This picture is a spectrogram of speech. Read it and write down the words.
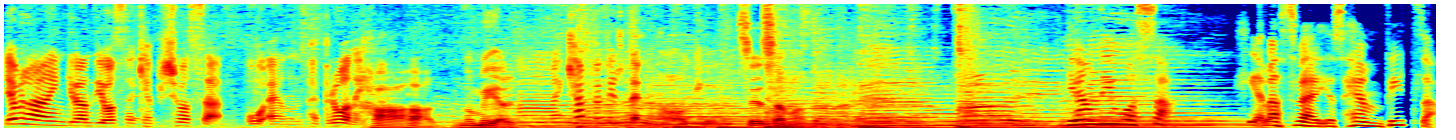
Jag vill ha en Grandiosa capriciosa och en pepperoni. haha, något mer? Med kaffefilter. Ja, Okej, ses samma. Grandiosa, hela Sveriges hempizza.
